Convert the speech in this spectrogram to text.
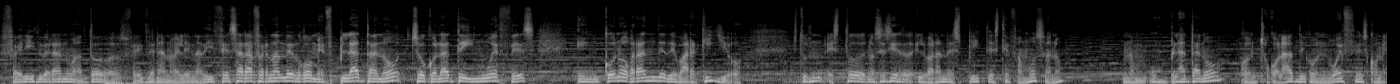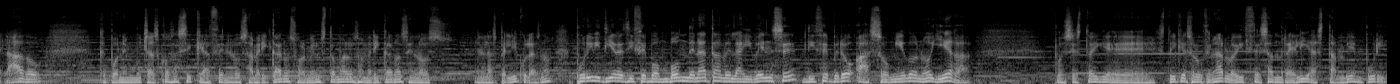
feliz verano a todos. Feliz verano, Elena. Dice Sara Fernández Gómez, plátano, chocolate y nueces en cono grande de barquillo. Esto, esto no sé si es el banana split este famoso, ¿no? Un, plátano con chocolate, con nueces, con helado, que ponen muchas cosas y que hacen los americanos, o al menos toman los americanos en, los, en las películas, ¿no? Puri Vitienes dice bombón de nata de la Ibense, dice, pero a su miedo no llega. Pues esto hay que, esto hay que solucionarlo, dice Sandra Elías también, Puri.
